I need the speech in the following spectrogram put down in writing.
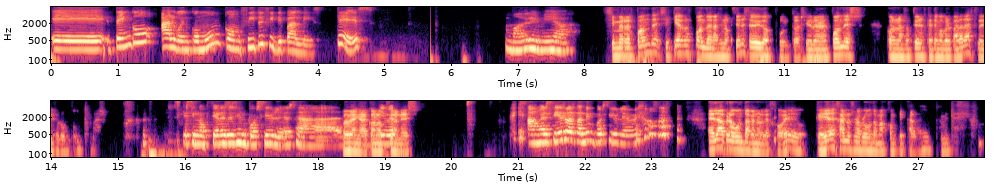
Eh, tengo algo en común con Fito y Fitipaldis. ¿Qué es? Madre mía. Si me responde, si quieres responder las sin opciones, te doy dos puntos. Si respondes con las opciones que tengo preparadas, te doy solo un punto más. Es que sin opciones es imposible. O sea, Pues venga, con opciones. aún así es bastante imposible. pero- Es la pregunta que nos dejó, ¿eh? Quería dejarnos una pregunta más complicada, ¿eh? También te digo.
